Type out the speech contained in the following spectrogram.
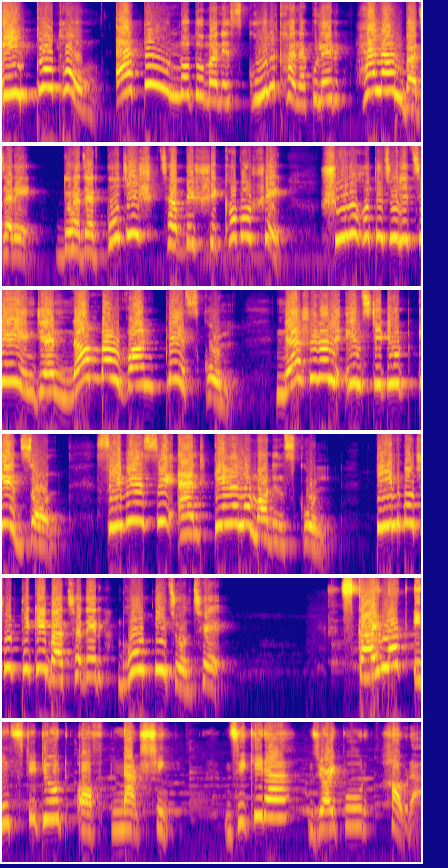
এই প্রথম এত উন্নত মানের স্কুল খানাকুলের হেলান বাজারে। দু হাজার পঁচিশ ছাব্বিশ শিক্ষাবর্ষে শুরু হতে চলেছে Indian number one play school national institute kid zone CBSE and Kerala model school তিন বছর থেকে বাচ্চাদের ভর্তি চলছে। Skylark institute of nursing Jhikira, Jaipur, Howrah.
